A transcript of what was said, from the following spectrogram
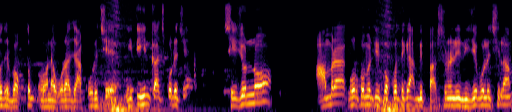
ওদের বক্তব্য মানে ওরা যা করেছে, নীতিহীন কাজ করেছে, সেই জন্য আমরা কোর কমিটির পক্ষ থেকে আমি পার্সোনালি নিজে বলেছিলাম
